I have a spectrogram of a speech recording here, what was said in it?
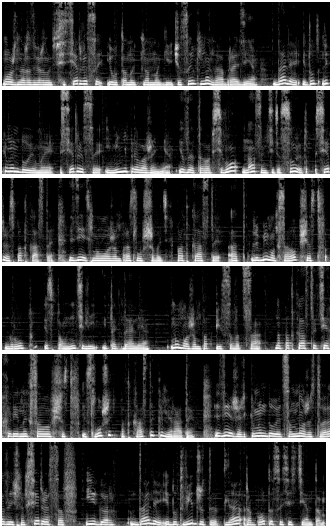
Можно развернуть все сервисы и утонуть на многие часы в многообразии. Далее идут рекомендуемые сервисы и мини-приложения. Из этого всего нас интересует сервис подкасты. Здесь мы можем прослушивать подкасты от любимых сообществ, групп, исполнителей и так далее мы можем подписываться на подкасты тех или иных сообществ и слушать подкасты Камераты. Здесь же рекомендуется множество различных сервисов, игр. Далее идут виджеты для работы с ассистентом.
